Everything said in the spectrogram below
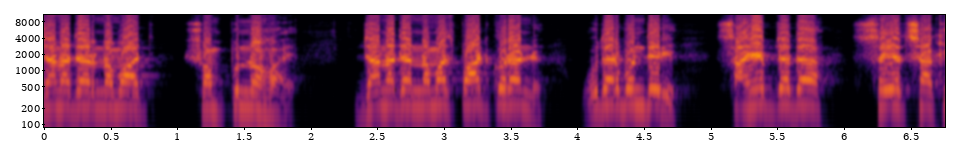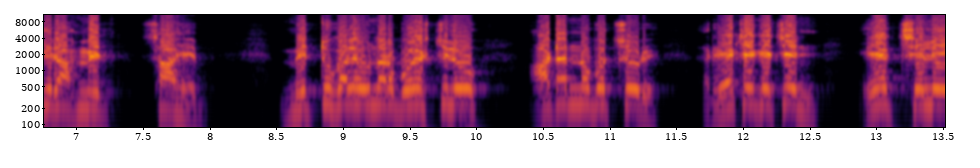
জানাজার নামাজ সম্পূর্ণ হয়। জানাজার নামাজ পাঠ করান উদারবন্দের সাহেবজাদা সৈয়দ শাকির আহমেদ সাহেব। মৃত্যুকালে ওনার বয়স ছিল আটান্ন বছর। রেখে গেছেন এক ছেলে,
